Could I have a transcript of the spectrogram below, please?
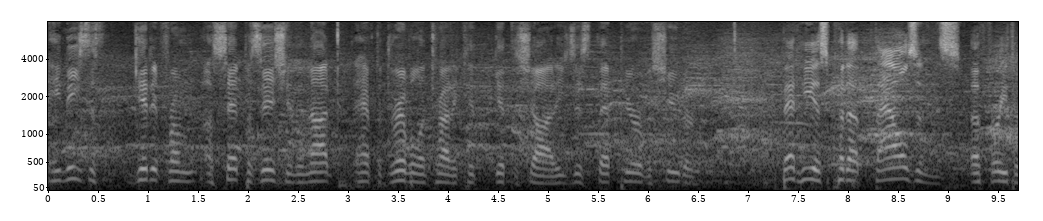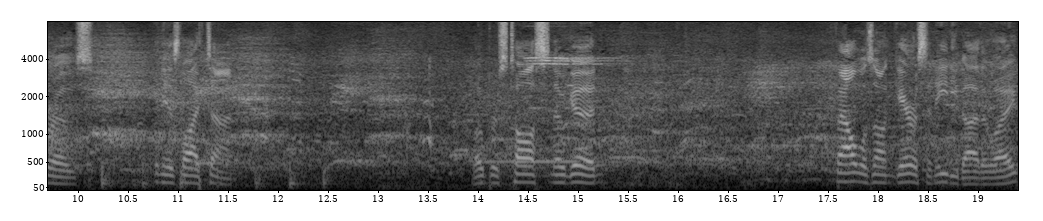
He needs to get it from a set position and not have to dribble and try to get- get the shot. He's just that pure of a shooter. Bet he has put up thousands of free throws in his lifetime. Loper's toss, no good. Foul was on Garrison Eady, by the way.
